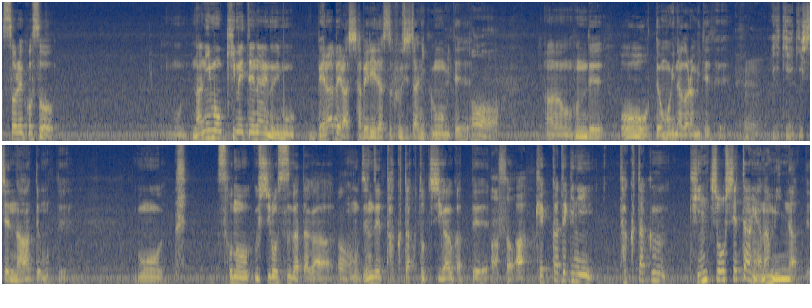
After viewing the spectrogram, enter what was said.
それこそもう何も決めてないのにもうベラベラ喋り出す藤谷君を見てあのほんでおおって思いながら見ててうん。生き生きしてんなって思ってもうその後ろ姿がうん。もう全然タクタクと違うかってあそう。あ結果的にタクタク緊張してたんやなみんなって。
